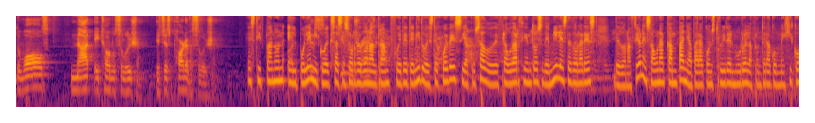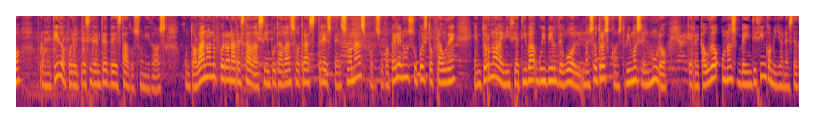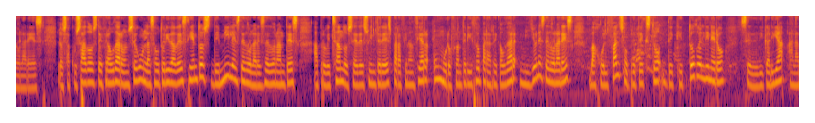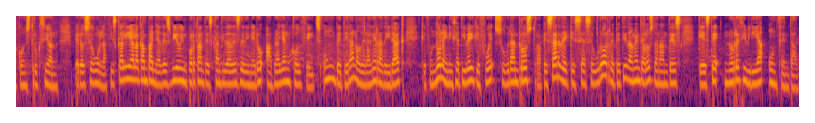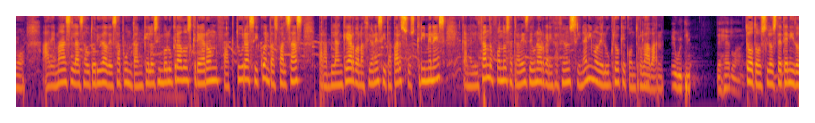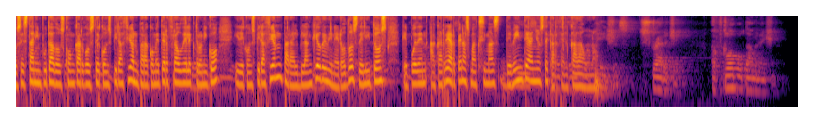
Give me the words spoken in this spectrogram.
The wall's not a total solution. It's just part of a solution. Steve Bannon, el polémico ex asesor de Donald Trump, fue detenido este jueves y acusado de defraudar cientos de miles de dólares de donaciones a una campaña para construir el muro en la frontera con México prometido por el presidente de Estados Unidos. Junto a Bannon fueron arrestadas e imputadas otras tres personas por su papel en un supuesto fraude en torno a la iniciativa We Build the Wall. Nosotros construimos el muro, que recaudó unos 25 millones de dólares. Los acusados defraudaron, según las autoridades, cientos de miles de dólares de donantes, aprovechándose de su interés para financiar un muro fronterizo para recaudar millones de dólares bajo el falso pretexto de que todo el dinero se dedicaría a la construcción. Pero según la Fiscalía, la campaña desvió importantes cantidades de dinero a Brian Colfates, un veterano de la guerra de Irak que fundó la iniciativa y que fue su gran rostro, a pesar de que se aseguró repetidamente a los donantes que éste no recibiría un centavo. Además, las autoridades apuntan que los involucrados crearon facturas y cuentas falsas para blanquear donaciones y tapar sus crímenes, canalizando fondos a través de una organización sin ánimo de lucro que controlaban. Todos los detenidos están imputados con cargos de conspiración para cometer fraude electrónico y de conspiración para el blanqueo de dinero, dos delitos que pueden acarrear penas máximas de 20 años de cárcel cada uno.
